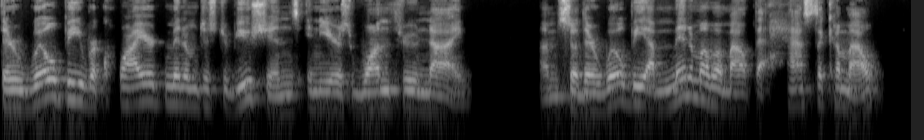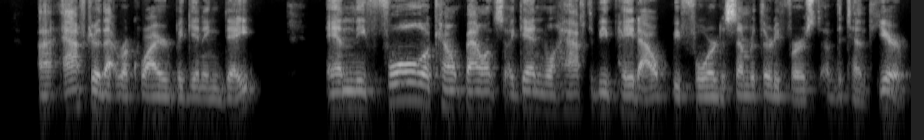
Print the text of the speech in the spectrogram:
there will be required minimum distributions in years one through nine. Um, so there will be a minimum amount that has to come out uh, after that required beginning date. And the full account balance, again, will have to be paid out before December 31st of the 10th year.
